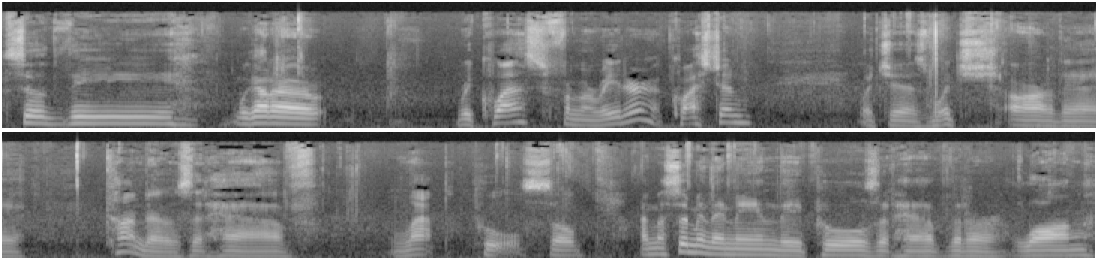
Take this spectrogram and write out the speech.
So the we got a request from a reader, a question, which is which are the condos that have lap pools. So I'm assuming they mean the pools that have that are long,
